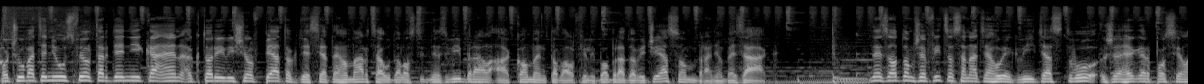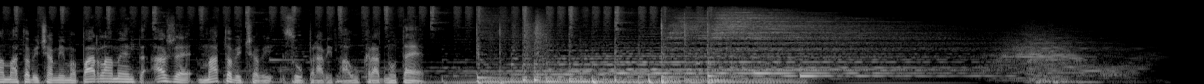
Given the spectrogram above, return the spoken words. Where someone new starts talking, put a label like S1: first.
S1: Počúvate newsfilter denníka N, ktorý vyšiel v piatok 10. marca. Udalosti dnes vybral a komentoval Filip Obradovič. Ja som Braňo Bezák. Dnes o tom, že Fico sa naťahuje k víťazstvu, že Heger posiela Matoviča mimo parlament a že Matovičovi sú pravidlá ukradnuté.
